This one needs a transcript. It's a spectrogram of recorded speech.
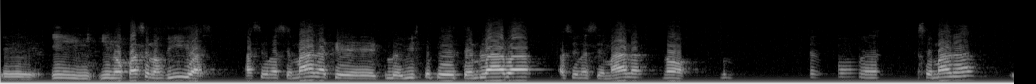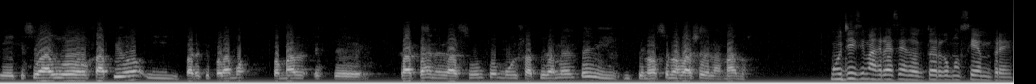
eh, y, y, no pasen los días. Hace una semana que, lo he visto que temblaba, hace una semana, no, una semana eh, que sea algo rápido y para que podamos tomar este, cartas en el asunto muy rápidamente y, y que no se nos vaya de las manos. Muchísimas gracias, doctor, como siempre.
